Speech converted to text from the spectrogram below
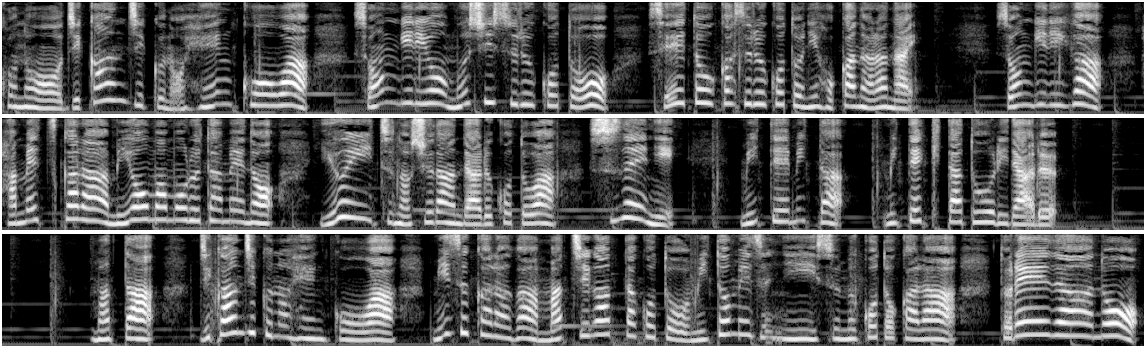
この時間軸の変更は損切りを無視することを正当化することに他ならない。損切りが破滅から身を守るための唯一の手段であることはすでに見てみた、見てきた通りである。また、時間軸の変更は自らが間違ったことを認めずに済むことからトレーダーの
